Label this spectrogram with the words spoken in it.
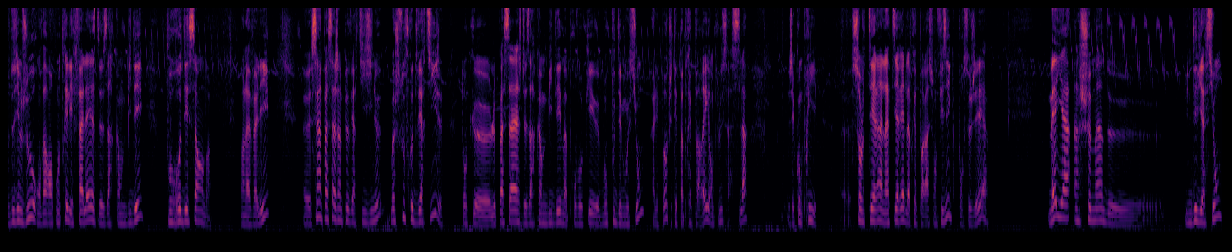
au deuxième jour, on va rencontrer les falaises de Zarkambidé pour redescendre dans la vallée. Euh, c'est un passage un peu vertigineux. Moi, je souffre de vertige. Donc, euh, le passage de Zarkambidé m'a provoqué euh, beaucoup d'émotions. À l'époque, je n'étais pas préparé en plus à cela. J'ai compris sur le terrain l'intérêt de la préparation physique pour ce GR. Mais il y a un chemin de. une déviation,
